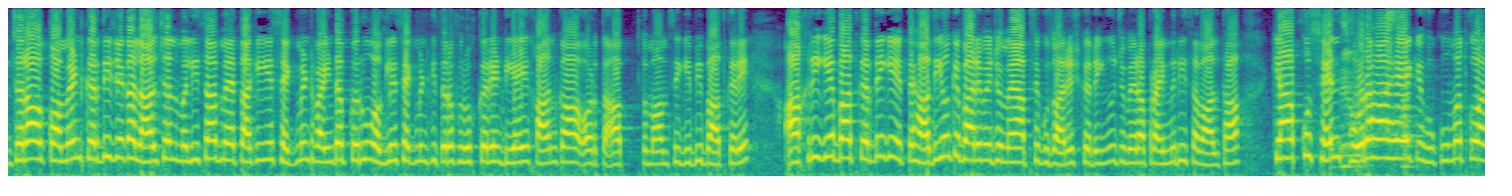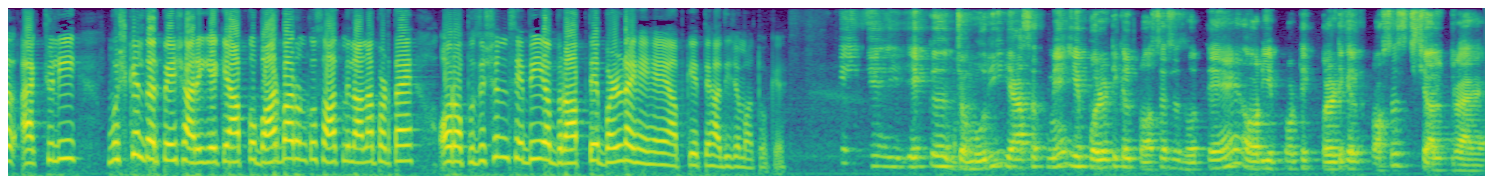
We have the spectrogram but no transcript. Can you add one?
जरा कमेंट कर दीजिएगा लालचंद वली साहब मैं ताकि ये सेगमेंट वाइंड अप करूँ अगले सेगमेंट की तरफ़ रुख करें डीआई खान का और आप तमाम से ये भी बात करें। आखिरी ये बात कर दें कि इतिहादियों के बारे में जो मैं आपसे गुजारिश कर रही हूँ जो मेरा प्राइमरी सवाल था क्या आपको सेंस हो रहा है कि हुकूमत को एक्चुअली मुश्किल दरपेश आ रही है कि आपको बार बार उनको साथ मिलाना पड़ता है और अपोजिशन से भी अब रबते बढ़ रहे हैं आपके इतिहादी जमातों के। एक जमहूरी रियासत में ये पॉलिटिकल प्रोसेस होते हैं और ये पॉलिटिकल प्रोसेस चल रहा है।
